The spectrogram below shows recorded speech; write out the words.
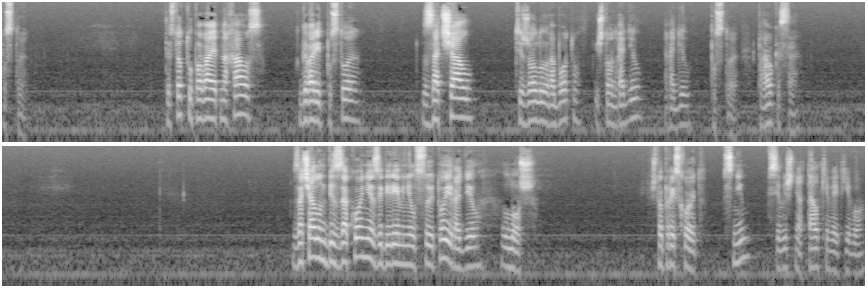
пустое. То есть тот, кто уповает на хаос, говорит пустое, зачал тяжелую работу, и что он родил? Родил пустое. Пророк Исаия. Зачал он беззаконие, забеременел суетой и родил ложь. Что происходит с ним? Всевышний отталкивает его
